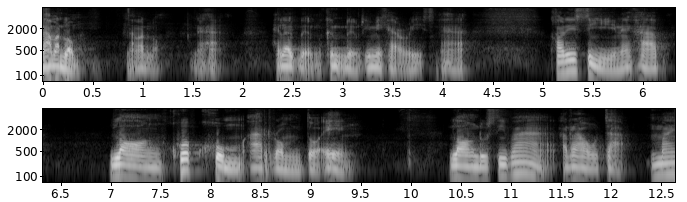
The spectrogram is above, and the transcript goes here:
น้ำอัดลมน้ำอัดลมนะฮะให้เลิกดื่มเครื่องดื่มที่มีแคลอรี่นะฮะข้อที่สี่นะครับ ลองควบคุมอารมณ์ตัวเอง ลองดูซิว่าเราจะไม่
